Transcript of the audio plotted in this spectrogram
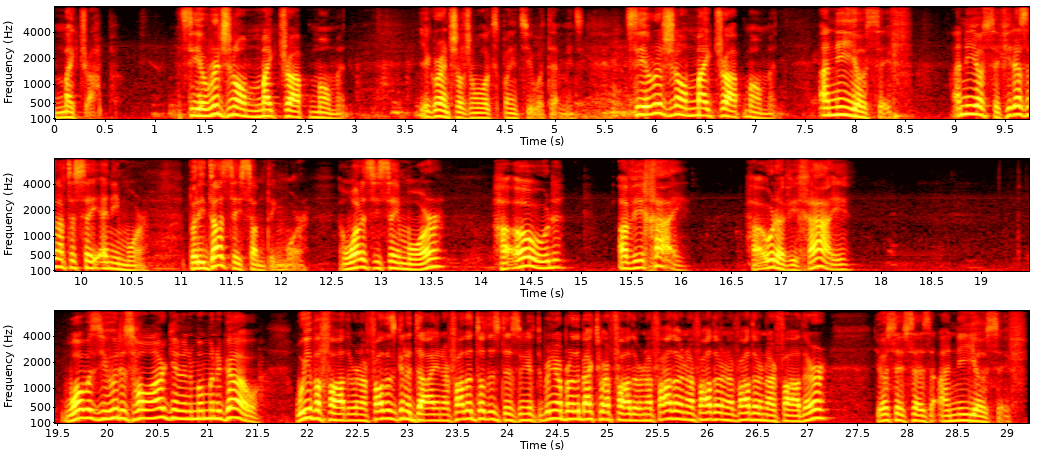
Mic drop. It's the original mic drop moment. Your grandchildren will explain to you what that means. It's the original mic drop moment. Ani Yosef. Ani Yosef. He doesn't have to say any more, but he does say something more. And what does he say more? Ha'od Avichai. Ha'od Avichai. What was Yehuda's whole argument a moment ago? We have a father, and our father's going to die, and our father told us this, and we have to bring our brother back to our father, and our father, and our father, and our father, and our father. Yosef says, Ani Yosef.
